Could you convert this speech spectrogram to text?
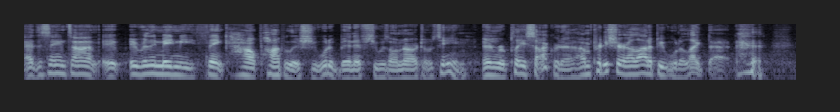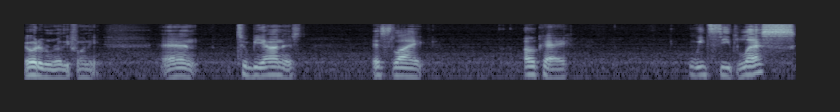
at the same time, it, it really made me think how popular she would have been if she was on Naruto's team and replaced Sakura. I'm pretty sure a lot of people would have liked that. it would have been really funny. And to be honest, it's like, okay, we'd see less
